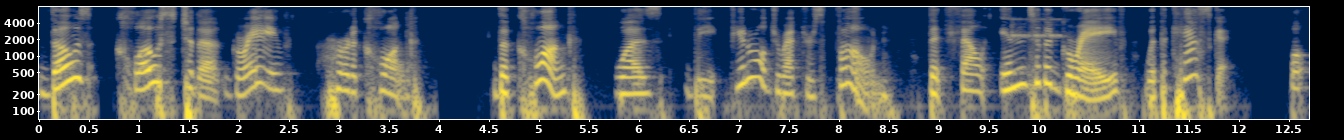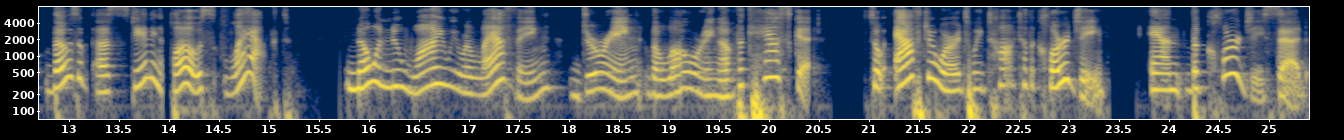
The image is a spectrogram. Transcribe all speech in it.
Those close to the grave heard a clunk. The clunk was the funeral director's phone that fell into the grave with the casket. Well, those of us standing close laughed no one knew why we were laughing during the lowering of the casket. So afterwards, we talked to the clergy, and the clergy said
